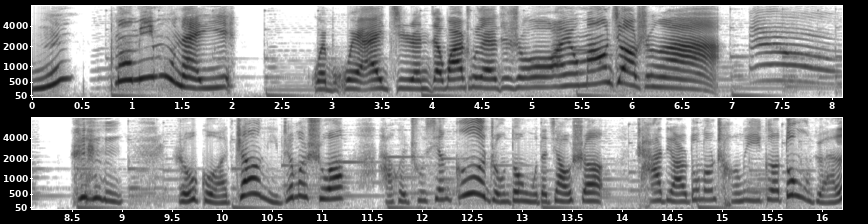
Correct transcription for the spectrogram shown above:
嗯，猫咪木乃伊，会不会埃及人在挖出来的时候还有猫叫声啊？嘿嘿嘿，如果照你这么说，还会出现各种动物的叫声，差点都能成立一个动物园了。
